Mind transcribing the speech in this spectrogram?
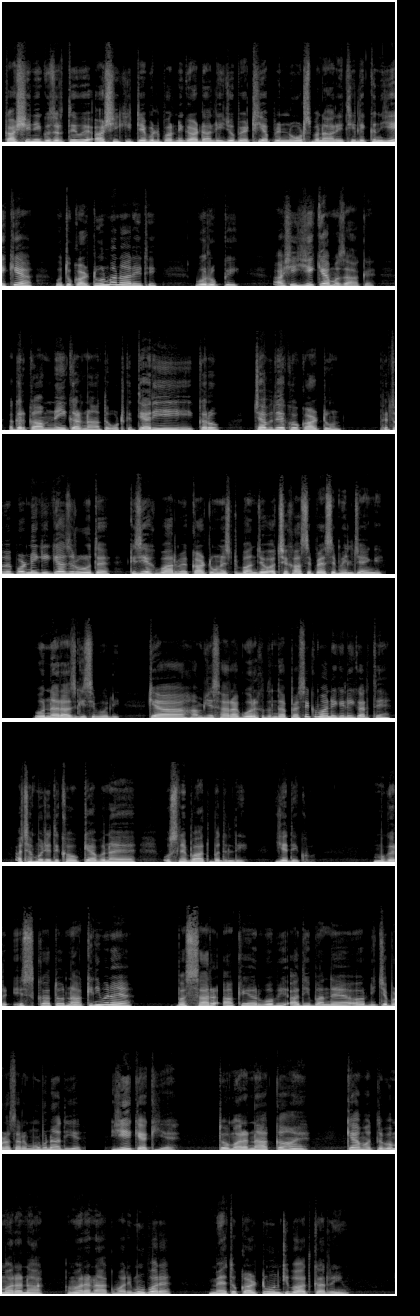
کاشی نے گزرتے ہوئے آشی کی ٹیبل پر نگاہ ڈالی جو بیٹھی اپنے نوٹس بنا رہی تھی، لیکن یہ کیا؟ وہ تو کارٹون بنا رہی تھی۔ وہ رک گئی۔ آشی یہ کیا مذاق ہے؟ اگر کام نہیں کرنا تو اٹھ کے تیاری کرو۔ جب دیکھو کارٹون، پھر تمہیں پڑھنے کی کیا ضرورت ہے؟ کسی اخبار میں کارٹونسٹ بن جاؤ، اچھے خاصے پیسے مل جائیں گے۔ وہ ناراضگی سے بولی، کیا ہم یہ سارا گورکھ دندہ پیسے کمانے کے لیے کرتے ہیں؟ اچھا مجھے دکھاؤ، کیا بنایا ہے؟ اس نے بات بدل دی۔ یہ دیکھو، مگر اس کا تو ناک ہی نہیں بنایا۔ بس سر، آنکھیں اور وہ بھی آدھی بند ہے اور نیچے بڑا سارا منہ بنا دیا ہے۔ یہ کیا کیا ہے؟ تو ہمارا ناک کہاں ہے؟ کیا مطلب ہمارا ناک؟ ہمارا ناک ہمارے منہ پر ہے۔ میں تو کارٹون کی بات کر رہی ہوں۔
